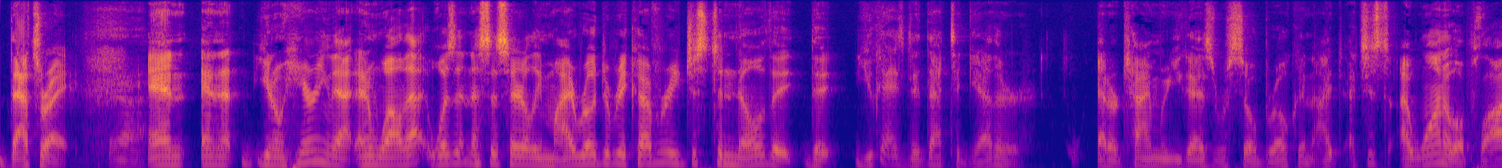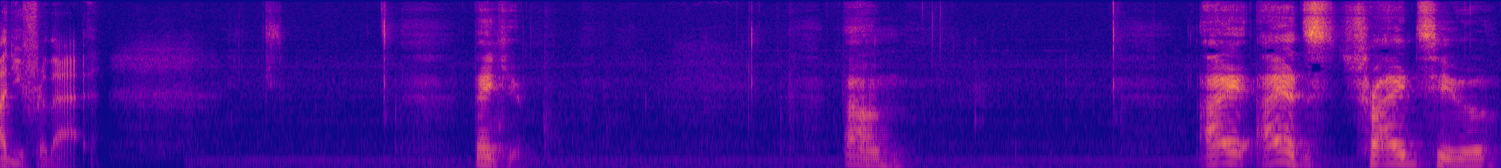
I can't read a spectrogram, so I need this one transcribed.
that's right. Yeah. And and uh, you know hearing that and while that wasn't necessarily my road to recovery just to know that that you guys did that together at a time where you guys were so broken. I, I just I want to applaud you for that. Thank you. Um, I I had tried to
